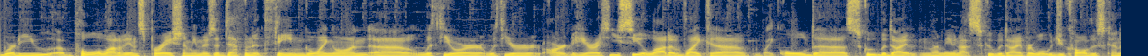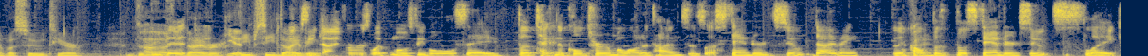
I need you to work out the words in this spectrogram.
Where do you uh, pull a lot of inspiration? I mean, there's a definite theme going on uh, with your with your art here. You see a lot of like uh, like old uh, scuba dive, maybe not scuba diver. What would you call this kind of a suit here? The deep sea Uh, diver. Yeah, Deep sea Deep sea diving. diver is what most people will say the technical term a lot of times is a standard suit diving they're called the, the standard suits like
